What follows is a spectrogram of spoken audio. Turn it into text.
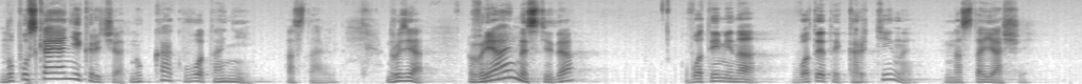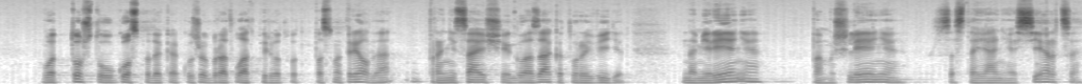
Ну, пускай они кричат. Ну, как вот они оставили. Друзья, в реальности, да, вот именно вот этой картины настоящей, вот то, что у Господа, как уже брат Влад вперед вот посмотрел, да, проницающие глаза, которые видят намерения, помышления, состояние сердца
